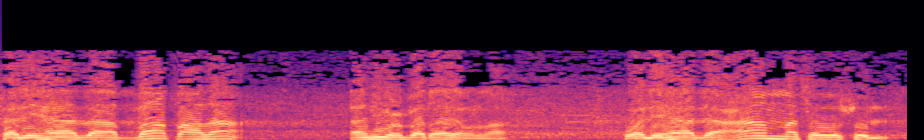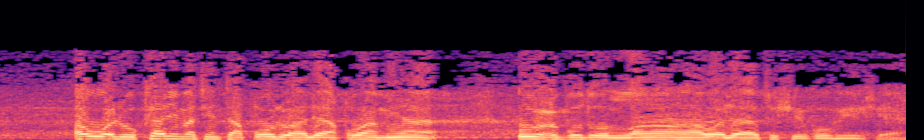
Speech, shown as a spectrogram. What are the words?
فلهذا بطل أن يعبد غير الله. ولهذا عامة الرسل أول كلمة تقولها لأقوامها اعبدوا الله ولا تشركوا به شيئا.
